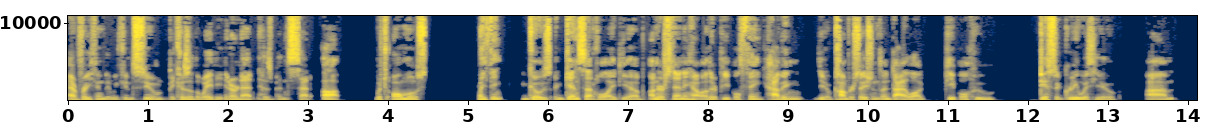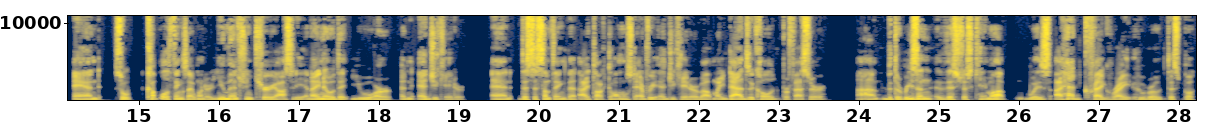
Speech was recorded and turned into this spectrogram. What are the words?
everything that we consume because of the way the internet has been set up, which almost, I think, goes against that whole idea of understanding how other people think, having, you know, conversations and dialogue, people who disagree with you. Um, and so a couple of things I wonder, you mentioned curiosity and I know that you are an educator and this is something that I talk to almost every educator about. My dad's a college professor. Uh, but the reason this just came up was I had Craig Wright, who wrote this book,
